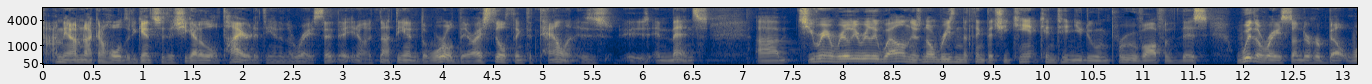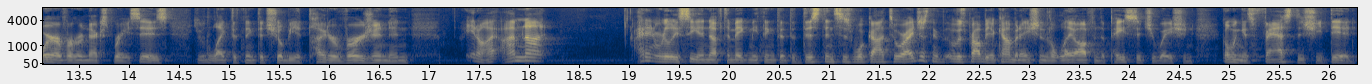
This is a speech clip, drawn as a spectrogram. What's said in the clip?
I mean, I'm not going to hold it against her that she got a little tired at the end of the race. That, you know, it's not the end of the world there. I still think the talent is is immense. Um, she ran really, really well, and there's no reason to think that she can't continue to improve off of this with a race under her belt, wherever her next race is. You would like to think that she'll be a tighter version. And, you know, I, I'm not, I didn't really see enough to make me think that the distance is what got to her. I just think it was probably a combination of the layoff and the pace situation going as fast as she did.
